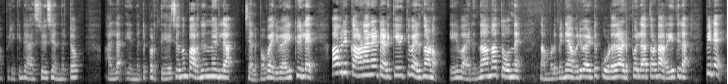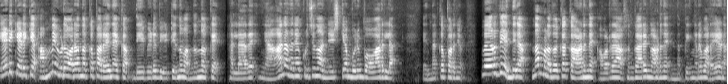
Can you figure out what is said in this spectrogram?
അപ്പോഴേക്കും രാജ് ചോദിച്ചു എന്നിട്ടോ? അല്ല എന്നിട്ട് പ്രത്യേകിച്ചൊന്നും പറഞ്ഞൊന്നുമില്ല. ചിലപ്പോൾ വരുമായിരിക്കില്ലേ അവർ കാണാനായിട്ട് ഇടയ്ക്കിടയ്ക്ക് വരുന്നാണോ ഏ വരുന്നാന്നാ തോന്നേ നമ്മൾ പിന്നെ അവരുമായിട്ട് കൂടുതൽ അടുപ്പമില്ലാത്തതുകൊണ്ട് അറിയത്തില്ല. പിന്നെ ഇടയ്ക്കിടയ്ക്ക് അമ്മ ഇവിടെ ഓരോന്നൊക്കെ പറയുന്നേക്കാം. ദേവിയുടെ വീട്ടിൽ നിന്ന് വന്നെന്നൊക്കെ. അല്ലാതെ ഞാൻ അതിനെക്കുറിച്ചൊന്നും അന്വേഷിക്കാൻ പോലും പോവാറില്ല. എന്നൊക്കെ പറഞ്ഞു. വെറുതെ എന്തിനാ? നമ്മളതൊക്കെ കാണുന്നേ അവരുടെ അഹങ്കാരം കാണുന്നേ എന്നൊക്കെ ഇങ്ങനെ പറയാണ്.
